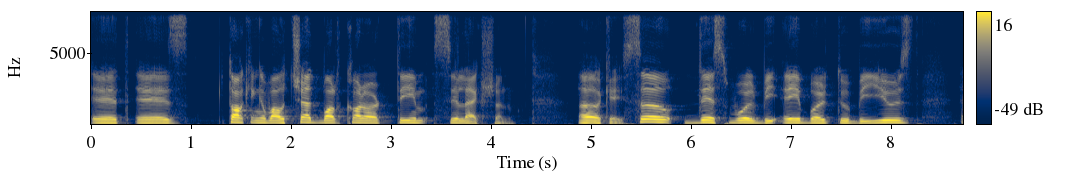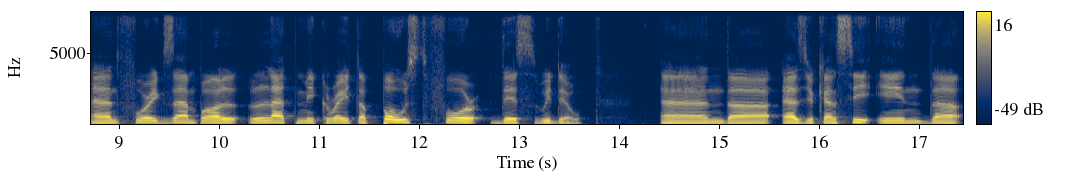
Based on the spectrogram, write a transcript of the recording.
it is talking about chatbot color theme selection. Okay so this will be able to be used. And for example let me create a post for this video. And uh, as you can see in the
